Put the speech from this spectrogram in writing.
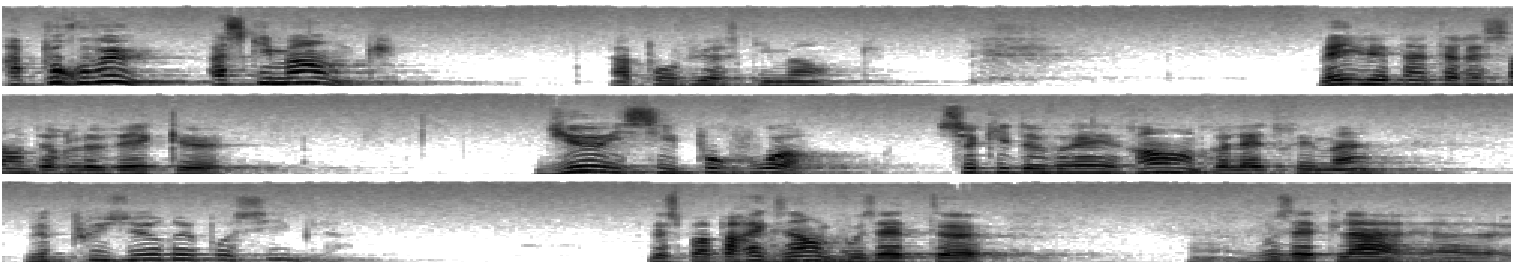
A pourvu à ce qui manque. A pourvu à ce qui manque. Mais il est intéressant de relever que Dieu ici pourvoit ce qui devrait rendre l'être humain le plus heureux possible. N'est-ce pas? Par exemple, vous êtes, euh, vous êtes là euh,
